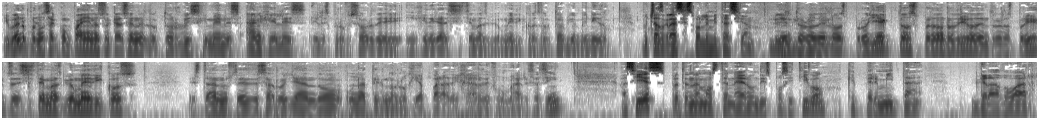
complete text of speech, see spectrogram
Y bueno, pues nos acompaña en esta ocasión el doctor Luis Jiménez Ángeles, él es profesor de Ingeniería de Sistemas Biomédicos. Doctor, bienvenido. Muchas gracias por la invitación. dentro de los proyectos, perdón Rodrigo, dentro de los proyectos de sistemas biomédicos, están ustedes desarrollando una tecnología para dejar de fumar, ¿es así? Así es, pretendemos tener un dispositivo que permita graduar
